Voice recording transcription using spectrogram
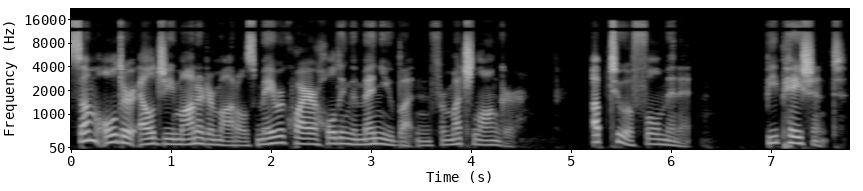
Some older LG monitor models may require holding the menu button for much longer, up to a full minute. Be patient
